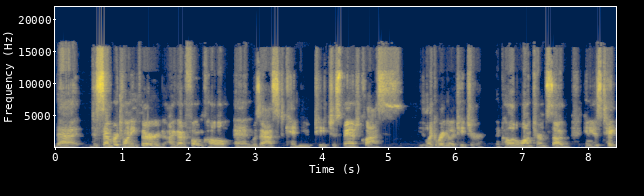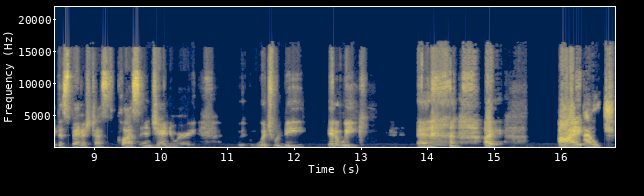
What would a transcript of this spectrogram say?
that December 23rd, I got a phone call and was asked, "Can you teach a Spanish class like a regular teacher. They call it a long term sub. Can you just take the Spanish test class in January, which would be in a week? And I, I, ouch.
